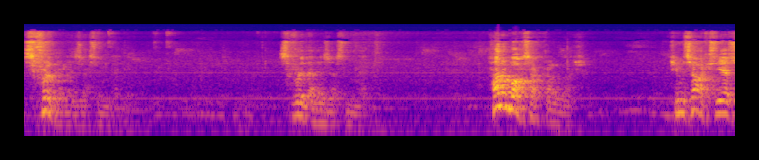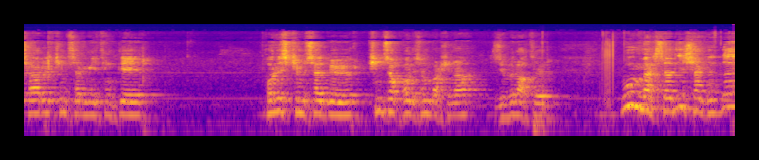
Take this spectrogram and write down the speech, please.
sıfır dərəcəsindədir. Sıfır dərəcəsindədir. Hani bu ağsaqqallar? Kimsə aksiya çağırır, kimsə mitinqləyir, polis kimsə döyür, kimsə polisin başına zibil atır. Bu məqsədli şəkildə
